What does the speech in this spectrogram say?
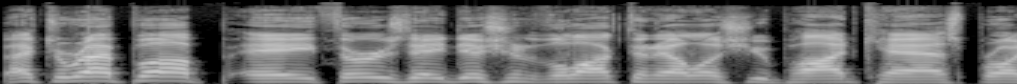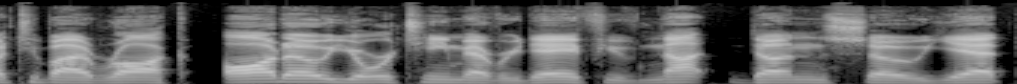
Back to wrap up a Thursday edition of the Locked On LSU podcast brought to you by Rock Auto, your team every day. If you've not done so yet,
